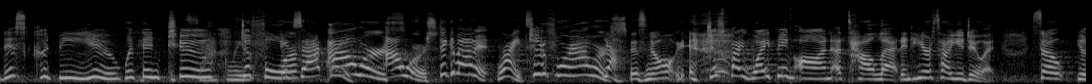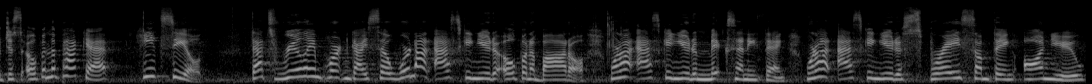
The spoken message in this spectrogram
This could be you within two Exactly. to four Exactly. hours. Hours. Think about it. Right. Two to four hours Yeah, there's no. just by wiping on a towelette. And here's how you do it. So you'll just open the paquette, heat sealed. That's really important, guys. So we're not asking you to open a bottle. We're not asking you to mix anything. We're not asking you to spray something on you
